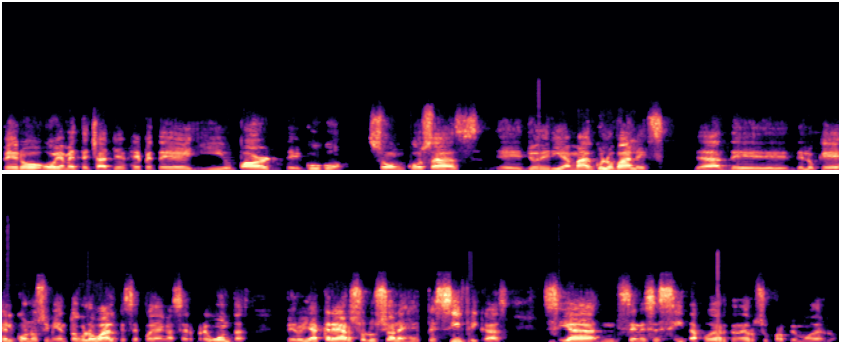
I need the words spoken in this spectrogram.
Pero obviamente ChatGPT y BARD de Google son cosas, eh, yo diría, más globales de, de, lo que es el conocimiento global que se pueden hacer preguntas. Pero ya crear soluciones específicas, sí se necesita poder tener su propio modelo.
